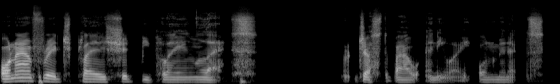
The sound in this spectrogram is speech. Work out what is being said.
on average players should be playing less just about anyway on minutes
